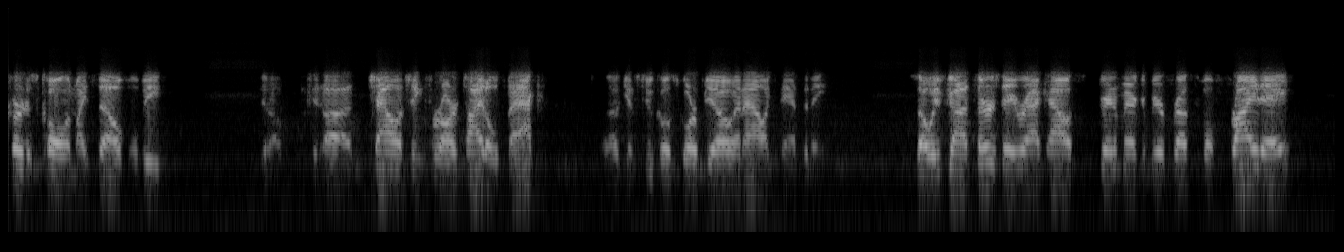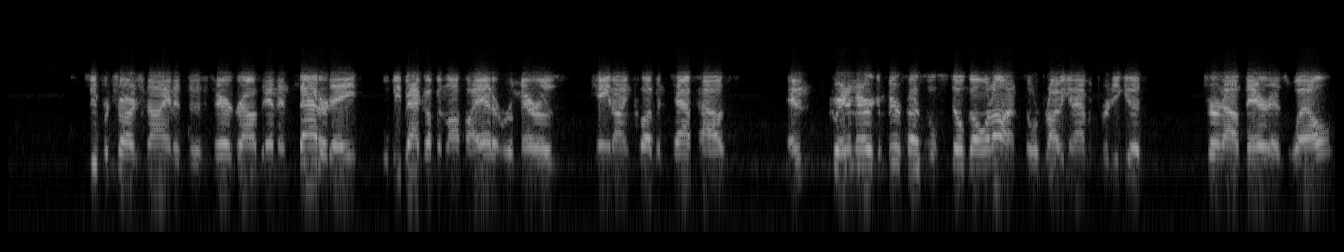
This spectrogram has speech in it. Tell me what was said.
Curtis Cole and myself will be, you know, uh, challenging for our titles back against Tuco Scorpio and Alex Anthony. So we've got Thursday Rack House, Great American Beer Festival, Friday, Supercharged 9 at the fairgrounds, and then Saturday, we'll be back up in Lafayette at Romero's Canine Club and Tap House. And Great American Beer Festival is still going on, so we're probably going to have a pretty good turnout there as well.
